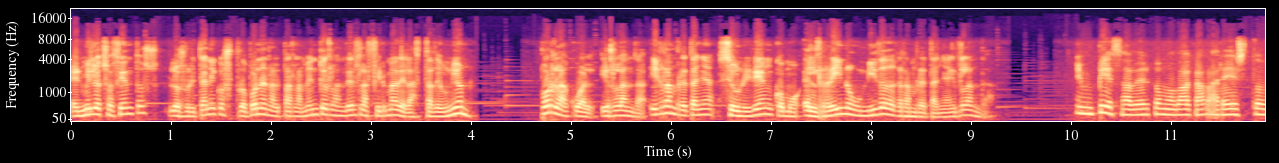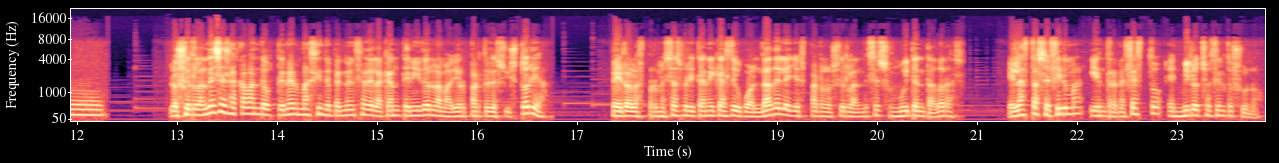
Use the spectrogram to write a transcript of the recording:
En 1800, los británicos proponen al Parlamento irlandés la firma del Acta de Unión, por la cual Irlanda y Gran Bretaña se unirían como el Reino Unido de Gran Bretaña e Irlanda. Empiezo a ver cómo va a acabar esto. Los irlandeses acaban de obtener más independencia de la que han tenido en la mayor parte de su historia, pero las promesas británicas de igualdad de leyes para los irlandeses son muy tentadoras. El acta se firma y entra en efecto en 1801.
